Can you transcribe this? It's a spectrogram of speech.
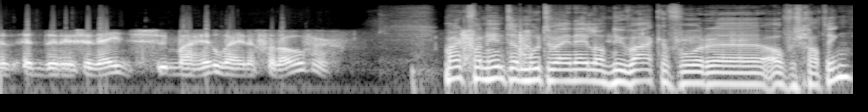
en, en er is ineens maar heel weinig van over. Mark van Hinten, moeten wij in Nederland nu waken voor eh, overschatting?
